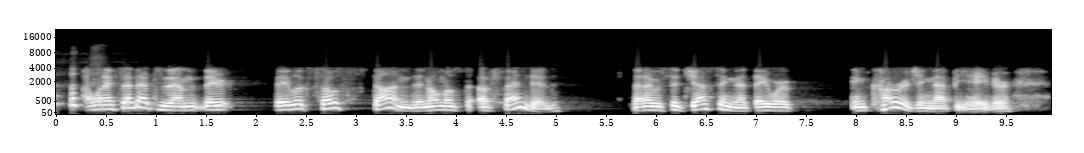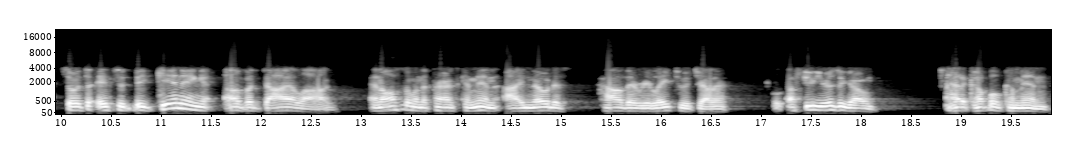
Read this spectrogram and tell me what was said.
when I said that to them, they they looked so stunned and almost offended that I was suggesting that they were encouraging that behavior. So it's a, it's a beginning of a dialogue. And also mm-hmm. when the parents come in, I notice how they relate to each other. a few years ago, I had a couple come in,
